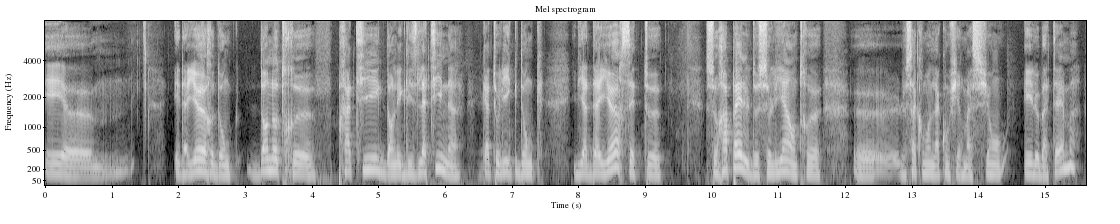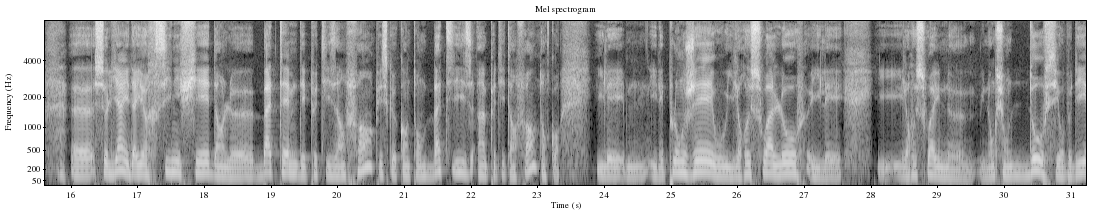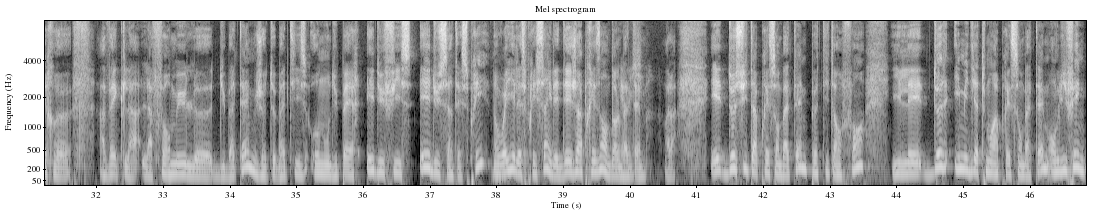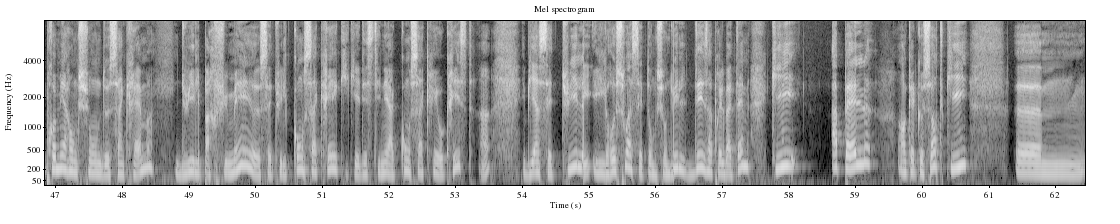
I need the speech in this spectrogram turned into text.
Et, euh, et d'ailleurs, donc, dans notre pratique, dans l'Église latine catholique, donc, il y a d'ailleurs cette, ce rappel de ce lien entre euh, le sacrement de la confirmation et le baptême. Euh, ce lien est d'ailleurs signifié dans le baptême des petits-enfants, puisque quand on baptise un petit enfant, donc il, est, il est plongé ou il reçoit l'eau, il, est, il reçoit une, une onction d'eau, si on peut dire, euh, avec la, la formule du baptême, je te baptise au nom du Père et du Fils et du Saint-Esprit. Donc vous voyez, l'Esprit Saint, il est déjà présent dans le eh baptême. Et de suite après son baptême, petit enfant, il est immédiatement après son baptême, on lui fait une première onction de saint crème, d'huile parfumée, euh, cette huile consacrée qui, est destinée à consacrer au Christ. Hein. Eh bien, cette huile, il reçoit cette onction d'huile dès après le baptême, qui appelle, en quelque sorte, qui euh,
